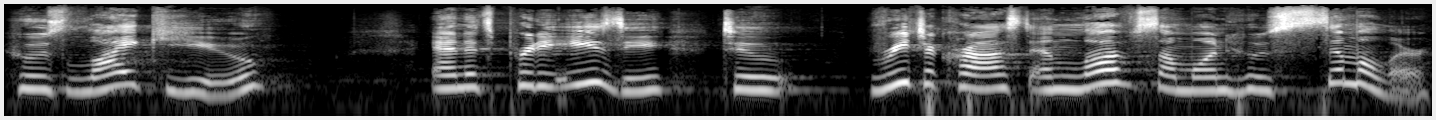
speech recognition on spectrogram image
who's like you, and it's pretty easy to reach across and love someone who's similar.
